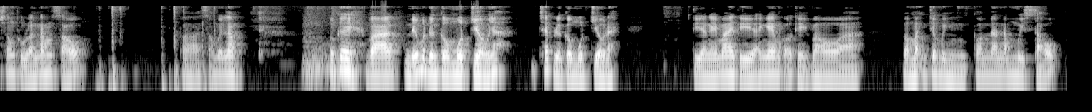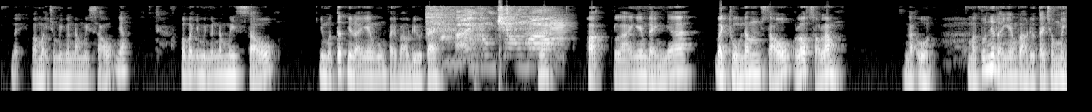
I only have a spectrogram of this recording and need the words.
Song thủ là 56 và 65 ok và nếu mà đường cầu một chiều nhá xếp đường cầu một chiều này thì ngày mai thì anh em có thể vào à, vào mạnh cho mình con 56 đấy vào mạnh cho mình con 56 nhá. Vào mạnh cho mình con 56 nhưng mà tất nhiên là anh em cũng phải vào điều tay. Nhá. hoặc là anh em đánh à, bạch thủ 56 lót 65 là ổn. Mà tốt nhất là anh em vào điều tay cho mình.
